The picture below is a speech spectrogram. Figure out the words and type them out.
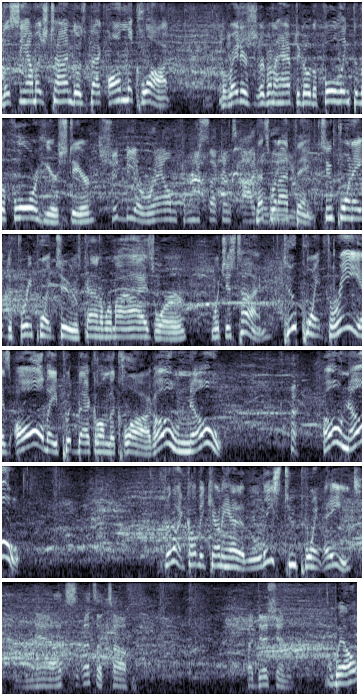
Let's see how much time goes back on the clock. The Raiders are going to have to go the full length of the floor here, Steer. Should be around three seconds, I That's what I think. 2.8 to 3.2 is kind of where my eyes were, which is time. 2.3 is all they put back on the clock. Oh no! oh no! I feel like Coffee County had at least 2.8. Yeah, that's that's a tough addition. Well,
